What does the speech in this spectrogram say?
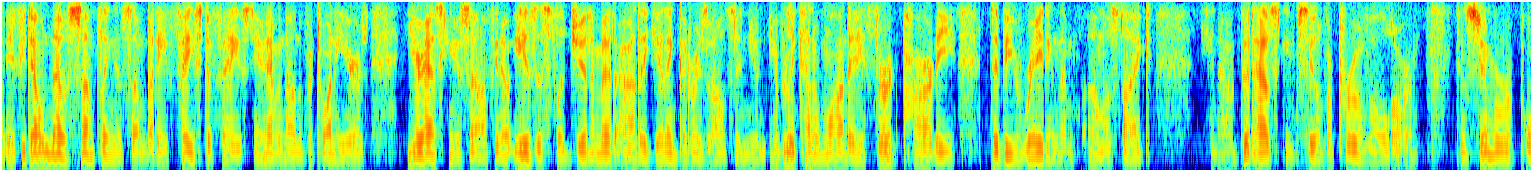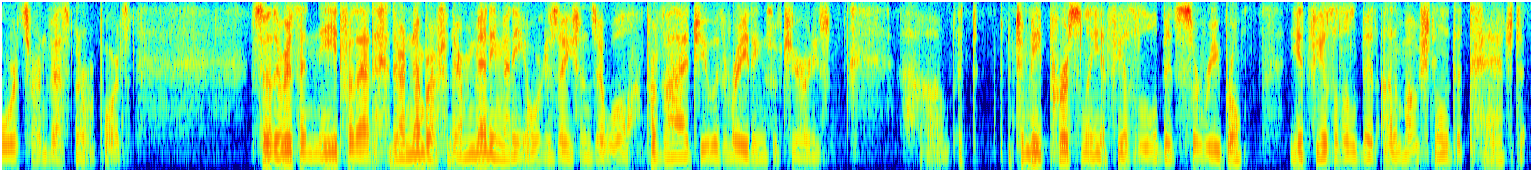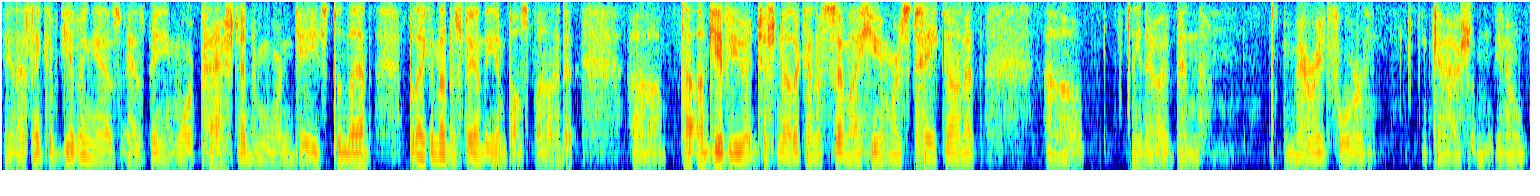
If you don't know something and somebody face to face and you haven't known them for 20 years, you're asking yourself, you know, is this legitimate? Are they getting good results? And you, you really kind of want a third party to be rating them, almost like, you know, Good Housekeeping seal of approval or consumer reports or investment reports. So there is a need for that. There are a number of, there are many, many organizations that will provide you with ratings of charities. Uh, to me personally, it feels a little bit cerebral. It feels a little bit unemotional and detached, and I think of giving as as being more passionate and more engaged than that. But I can understand the impulse behind it. Uh, I'll give you just another kind of semi-humorous take on it. Uh, you know, I've been married for, gosh, you know,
